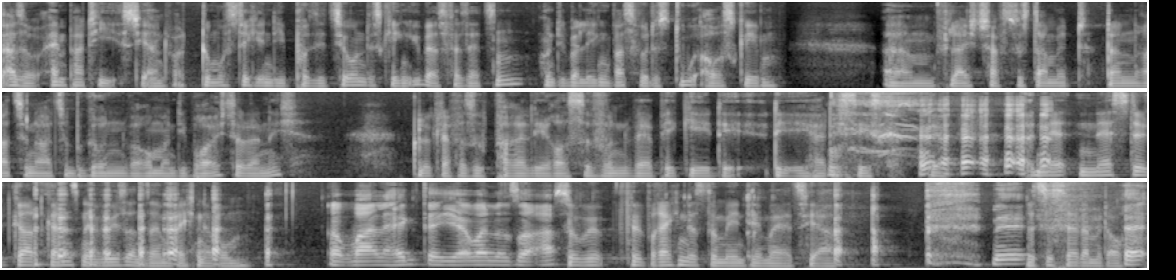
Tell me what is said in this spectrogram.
also Empathie ist die Antwort. Du musst dich in die Position des Gegenübers versetzen und überlegen, was würdest du ausgeben. Ähm, vielleicht schaffst du es damit, dann rational zu begründen, warum man die bräuchte oder nicht. Glückler versucht parallel rauszufinden, wer pg.de hat. Ich sehe es. Der nestelt gerade ganz nervös an seinem Rechner rum. Normal hängt er hier immer nur so ab. So, wir, wir brechen das Domain-Thema jetzt ja. nee. Das ist ja damit auch äh,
